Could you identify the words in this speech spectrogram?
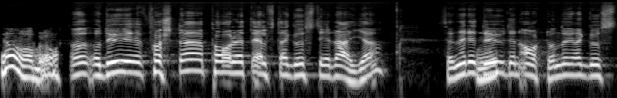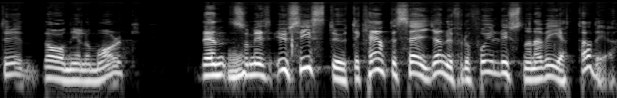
Ja, vad bra. Och, och du är första paret 11 augusti är Raja. Sen är det du den 18 augusti, Daniel och Mark. Den som är sist ut, det kan jag inte säga nu för då får ju lyssnarna veta det.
